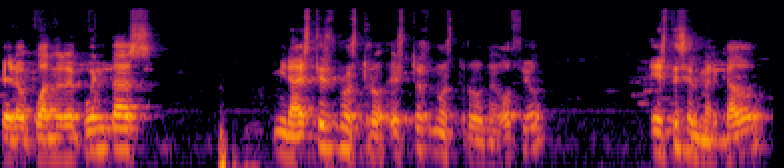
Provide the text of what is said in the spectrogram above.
pero cuando le cuentas, mira, este es nuestro, esto es nuestro negocio, este es el mercado,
